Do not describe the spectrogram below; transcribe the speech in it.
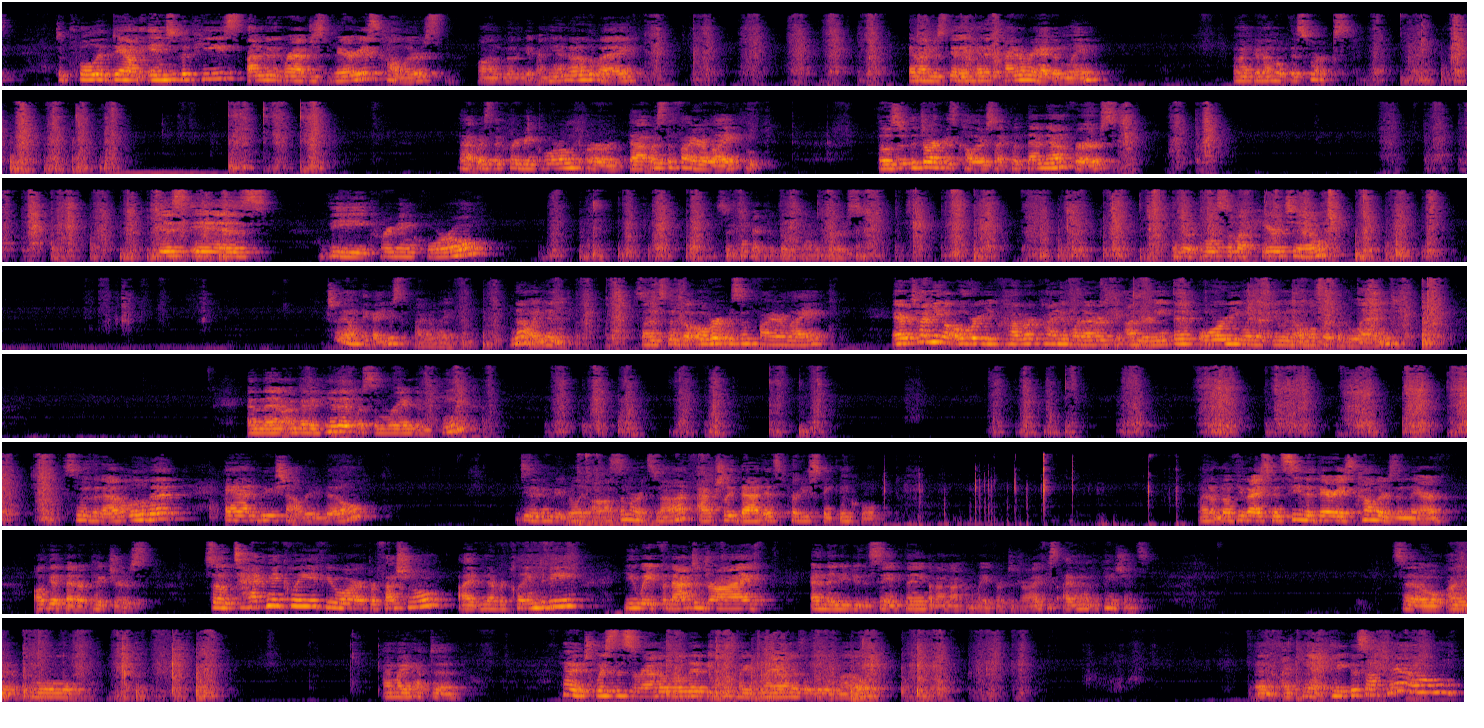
To pull it down into the piece, I'm going to grab just various colors. I'm going to get my hand out of the way. And I'm just going to hit it kind of randomly. And I'm going to hope this works. That was the Caribbean Coral, or that was the Firelight. Those are the darkest colors, so I put them down first. This is the Caribbean Coral. So I think I put those down first. I'm going to pull some up here too. Actually, I don't think I used the firelight. No, I didn't. So I'm just going to go over it with some firelight. Every time you go over you cover kind of whatever's underneath it, or you end up doing almost like a blend. And then I'm going to hit it with some random pink. Smooth it out a little bit, and we shall reveal. It's either going to be really awesome or it's not. Actually, that is pretty stinking cool. I don't know if you guys can see the various colors in there. I'll get better pictures. So technically, if you are a professional, I've never claimed to be, you wait for that to dry and then you do the same thing, but I'm not going to wait for it to dry because I don't have the patience. So I'm going to pull, I might have to kind of twist this around a little bit because my brown is a little low. And I can't take this off now.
